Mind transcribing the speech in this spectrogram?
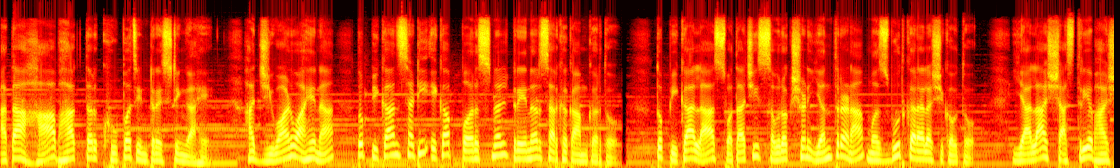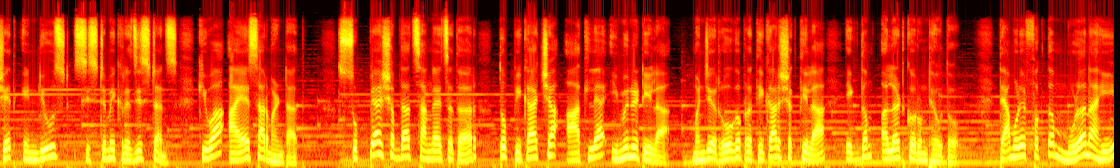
आता हा भाग तर खूपच इंटरेस्टिंग आहे. हा जीवाणू आहे ना तो पिकांसाठी एका पर्सनल ट्रेनरसारखं काम करतो. तो पिकाला स्वतःची संरक्षण यंत्रणा मजबूत करायला शिकवतो. याला शास्त्रीय भाषेत इंड्युस्ड सिस्टमिक रेझिस्टन्स किंवा आय एस आर म्हणतात. सोप्या शब्दात सांगायचं तर तो पिकाच्या आतल्या इम्युनिटीला म्हणजे रोगप्रतिकार शक्तीला एकदम अलर्ट करून ठेवतो. त्यामुळे फक्त मुळं नाही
